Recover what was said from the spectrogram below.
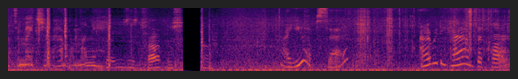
Have to make sure I have my money. Yeah, you just dropping shit. Are you upset? I already have the card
